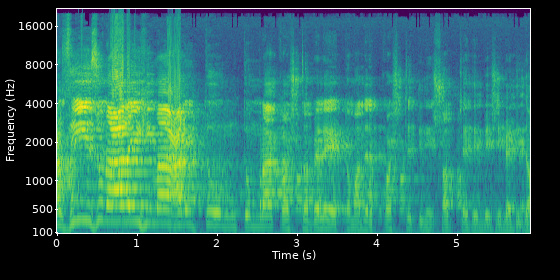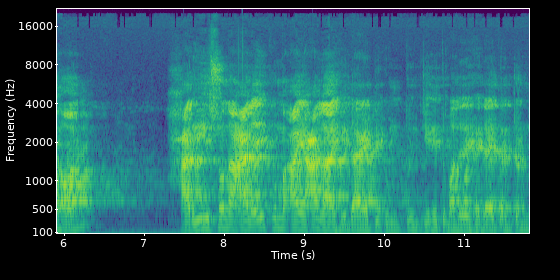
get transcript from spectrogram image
আজিজুন আলাইহিমা আনিতুম, তোমরা কষ্ট পেলে, তোমাদের কষ্টে তিনি সবচেয়ে বেশি ব্যতীত হন। হারিসুন আলাইকুম, আই আলা হিদায়াতিকুম যিনি তোমাদের হেদায়েতের জন্য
